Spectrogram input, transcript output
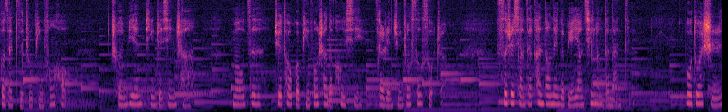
坐在紫竹屏风后，唇边品着新茶，眸子却透过屏风上的空隙在人群中搜索着，似是想再看到那个别样清冷的男子。不多时，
